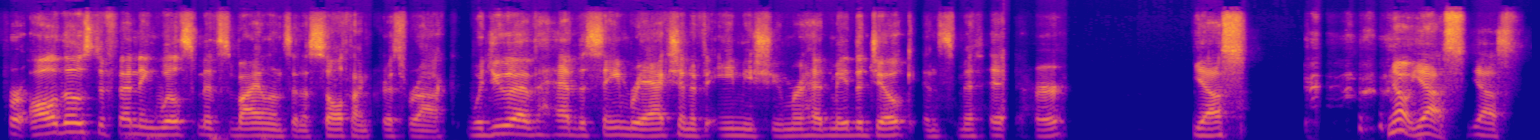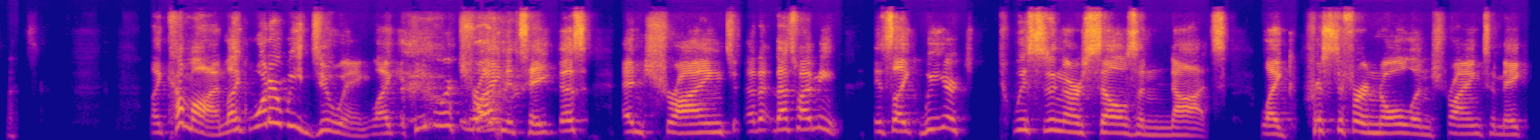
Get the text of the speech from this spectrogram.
For all those defending Will Smith's violence and assault on Chris Rock, would you have had the same reaction if Amy Schumer had made the joke and Smith hit her? Yes. No, yes, yes. Like, come on. Like, what are we doing? Like, people are trying to take this and trying to. That's what I mean. It's like we are twisting ourselves in knots, like Christopher Nolan trying to make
